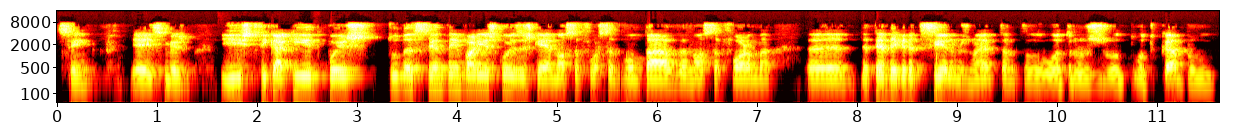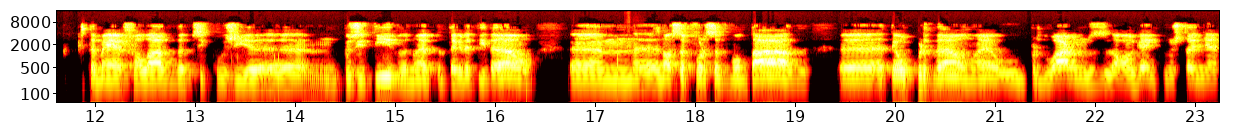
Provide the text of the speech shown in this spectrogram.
Sim, é isso mesmo. E isto fica aqui depois tudo assenta em várias coisas, que é a nossa força de vontade, a nossa forma uh, até de agradecermos, não é? Portanto, outros, outro campo que também é falado da psicologia uh, positiva, não é? Portanto, a gratidão, eh, a nossa força de vontade, até o perdão, não é? O perdoarmos alguém que nos tenha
